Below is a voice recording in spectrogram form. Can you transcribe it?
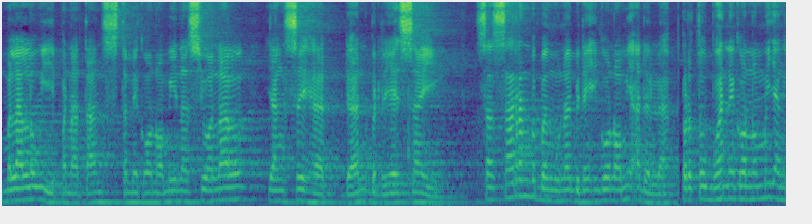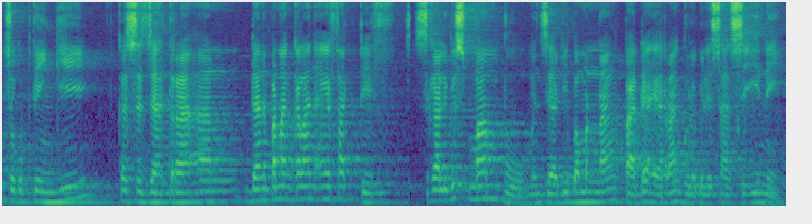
melalui penataan sistem ekonomi nasional yang sehat dan berdaya saing. Sasaran pembangunan bidang ekonomi adalah pertumbuhan ekonomi yang cukup tinggi, kesejahteraan, dan penangkalan yang efektif, sekaligus mampu menjadi pemenang pada era globalisasi ini.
